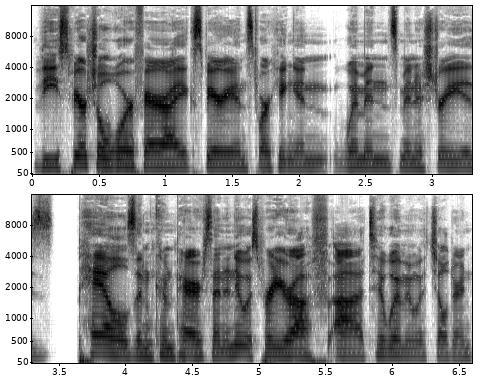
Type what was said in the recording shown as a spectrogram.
the spiritual warfare I experienced working in women's ministry is pales in comparison, and it was pretty rough uh, to women with children.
